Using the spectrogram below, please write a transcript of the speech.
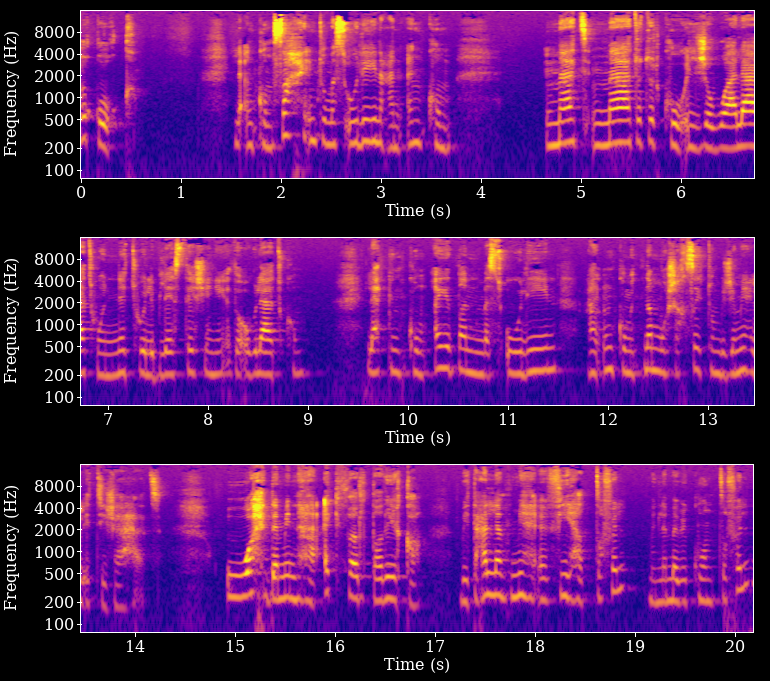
عقوق. لأنكم صح أنتم مسؤولين عن أنكم ما ما تتركوا الجوالات والنت والبلاي ستيشن يأذوا أولادكم. لكنكم أيضا مسؤولين عن أنكم تنموا شخصيتهم بجميع الاتجاهات. وواحدة منها أكثر طريقة بيتعلم فيها الطفل من لما بيكون طفل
